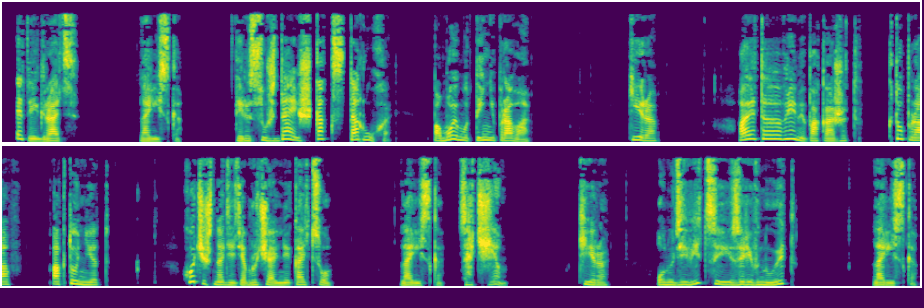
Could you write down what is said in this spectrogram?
— это играть». Лариска. «Ты рассуждаешь, как старуха. По-моему, ты не права». Кира. «А это время покажет, кто прав, а кто нет. Хочешь надеть обручальное кольцо?» Лариска. «Зачем?» Кира. «Он удивится и заревнует». Лариска.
